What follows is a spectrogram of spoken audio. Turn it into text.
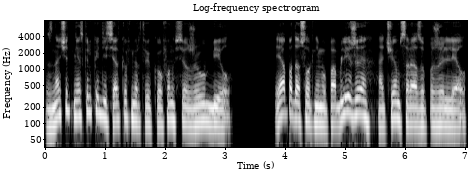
Значит, несколько десятков мертвяков он все же убил. Я подошел к нему поближе, о чем сразу пожалел.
